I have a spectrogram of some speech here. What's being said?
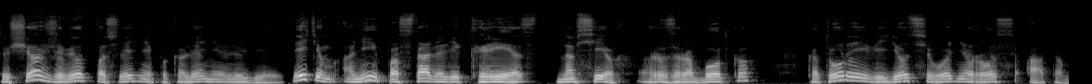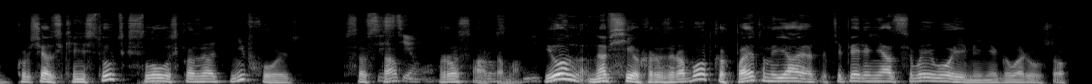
то сейчас живет последнее поколение людей. Этим они поставили крест на всех разработках, которые ведет сегодня Росатом. Курчатский институт, к слову сказать, не входит в состав Систему. Росатома. И он на всех разработках, поэтому я теперь не от своего имени говорю, что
